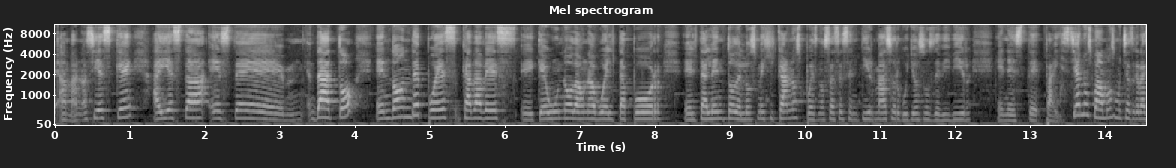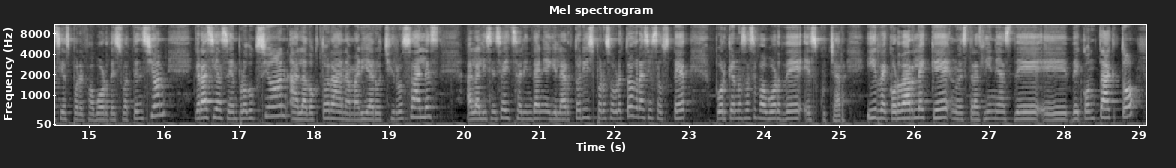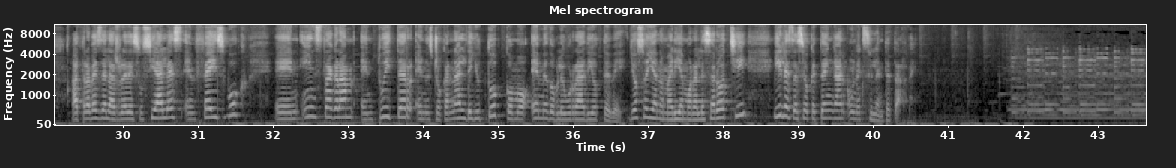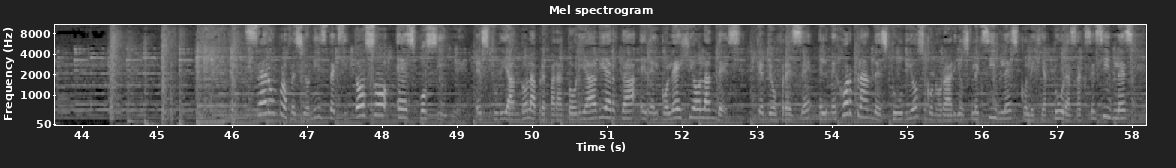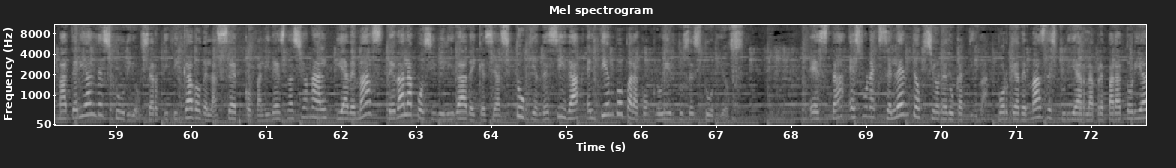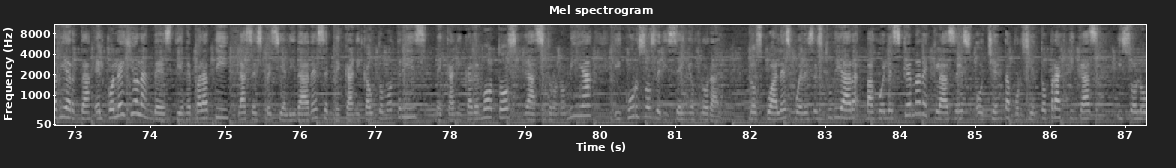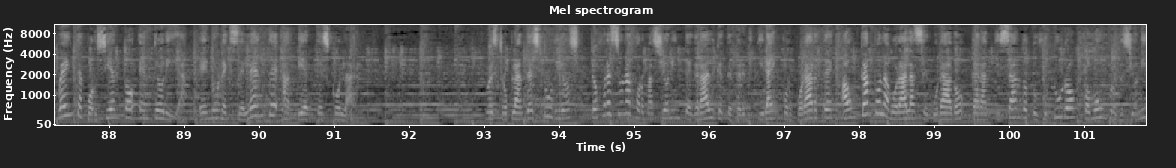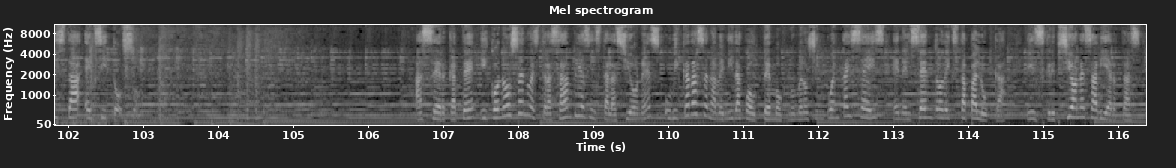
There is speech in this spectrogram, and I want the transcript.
a mano así es que ahí está este mm, dato en donde pues cada vez eh, que uno da una vuelta por el talento de los mexicanos pues nos hace sentir más orgullosos de vivir en este país. Ya nos vamos, muchas gracias por el favor de su atención. Gracias en producción a la doctora Ana María Rochi Rosales, a la licenciada Itzarindani Aguilar Toriz, pero sobre todo gracias a usted porque nos hace favor de escuchar y recordarle que nuestras líneas de, eh, de contacto a través de las redes sociales en Facebook, en Instagram, en Twitter, en nuestro canal de YouTube como MW Radio TV. Yo soy Ana María Morales Arochi y les deseo que tengan una excelente tarde. Ser un profesionista exitoso es posible, estudiando la preparatoria abierta en el Colegio Holandés, que te ofrece el mejor plan de estudios con horarios flexibles, colegiaturas accesibles, material de estudio certificado de la SEP con validez nacional y además te da la posibilidad de que seas tú quien decida el tiempo para concluir tus estudios. Esta es una excelente opción educativa, porque además de estudiar la preparatoria abierta, el Colegio Holandés tiene para ti las especialidades en mecánica automotriz, mecánica de motos, gastronomía y cursos de diseño floral, los cuales puedes estudiar bajo el esquema de clases 80% prácticas y solo 20% en teoría, en un excelente ambiente escolar. Nuestro plan de estudios te ofrece una formación integral que te permitirá incorporarte a un campo laboral asegurado, garantizando tu futuro como un profesionista exitoso. Acércate y conoce nuestras amplias instalaciones ubicadas en Avenida Cuauhtémoc número 56 en el centro de Ixtapaluca. Inscripciones abiertas.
